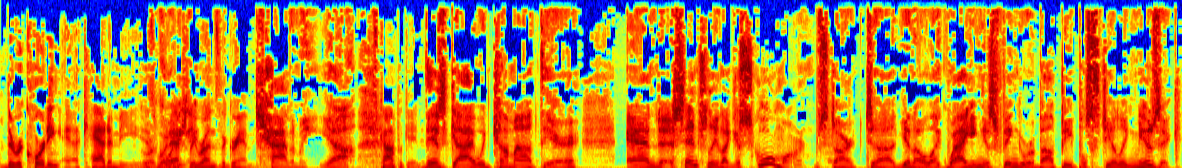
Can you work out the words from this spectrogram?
the Recording Academy is recording what actually runs the Grammy. Academy, yeah. It's complicated. This guy would come out there and essentially like a schoolmarm start, uh, you know, like wagging his finger about people stealing music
